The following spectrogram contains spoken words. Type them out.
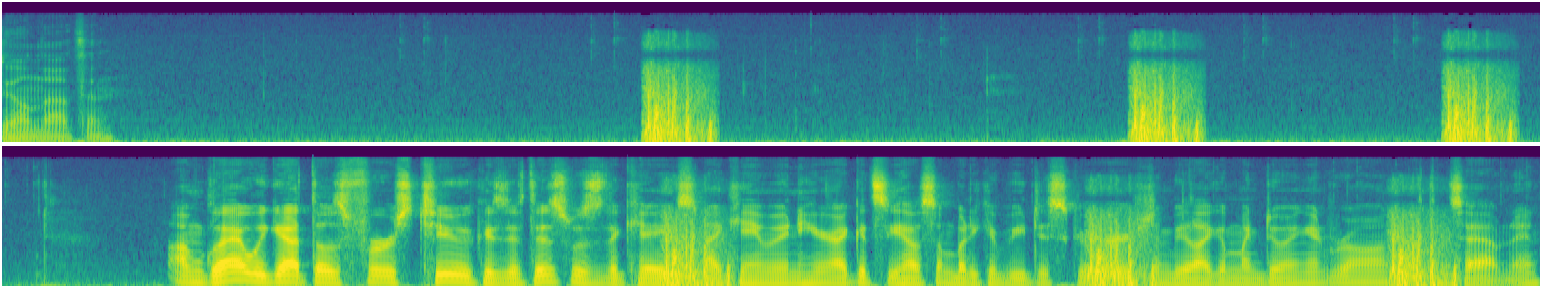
Nothing. I'm glad we got those first two, because if this was the case and I came in here, I could see how somebody could be discouraged and be like, am I doing it wrong? Nothing's happening.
